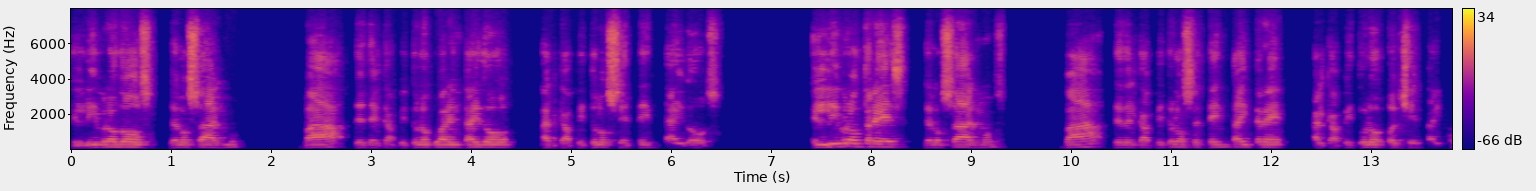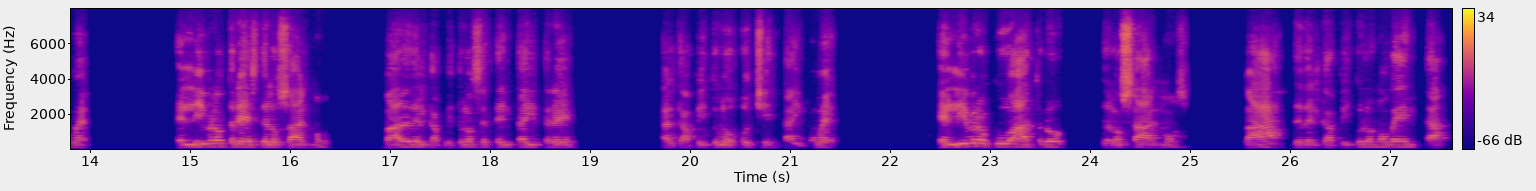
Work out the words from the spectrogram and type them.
El libro 2 de los Salmos va desde el capítulo 42 al capítulo 72. El libro 3 de los Salmos va desde el capítulo 73 al capítulo 89. El libro 3 de los Salmos va desde el capítulo 73 al capítulo 89. El libro 4 de los Salmos va desde el capítulo 90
